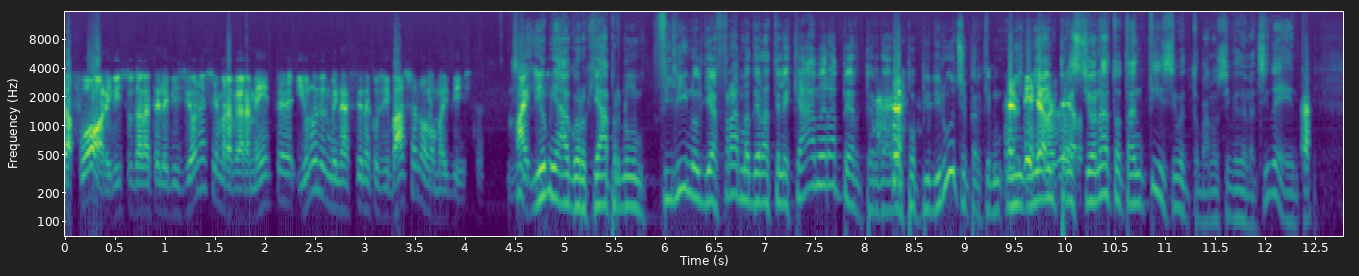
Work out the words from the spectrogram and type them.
da fuori, visto dalla televisione, sembra veramente. Io un'illuminazione così bassa non l'ho mai vista. Sì, Mai io mi auguro che aprano un filino il diaframma della telecamera per, per dare un po' più di luce perché mi, È mi vero, ha impressionato tantissimo. Ho detto, ma non si vede un accidente.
